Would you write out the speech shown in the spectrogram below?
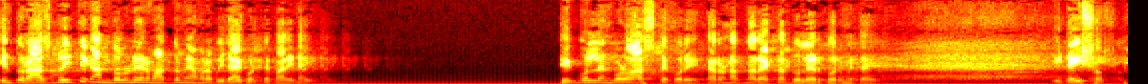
কিন্তু রাজনৈতিক আন্দোলনের মাধ্যমে আমরা বিদায় করতে পারি নাই। ঠিক বললেন বড় আস্তে করে, কারণ আপনারা একটা দলের কর্মী তাই। এটাই সত্য।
